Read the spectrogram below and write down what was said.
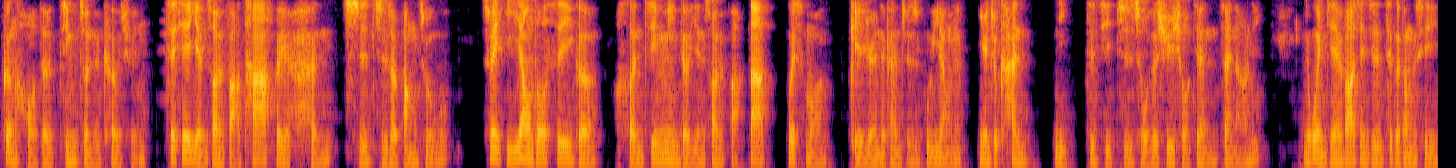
更好的精准的客群，这些演算法它会很实质的帮助我，所以一样都是一个很精密的演算法。那为什么给人的感觉是不一样的？因为就看你。自己执着的需求点在哪里？如果你今天发现其实这个东西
